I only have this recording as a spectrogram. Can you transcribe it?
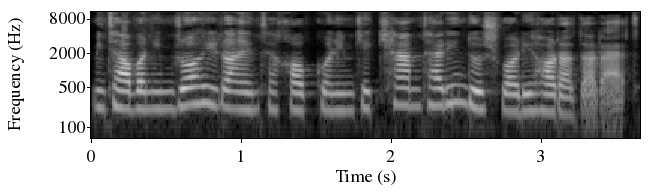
می توانیم راهی را انتخاب کنیم که کمترین دشواری ها را دارد.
